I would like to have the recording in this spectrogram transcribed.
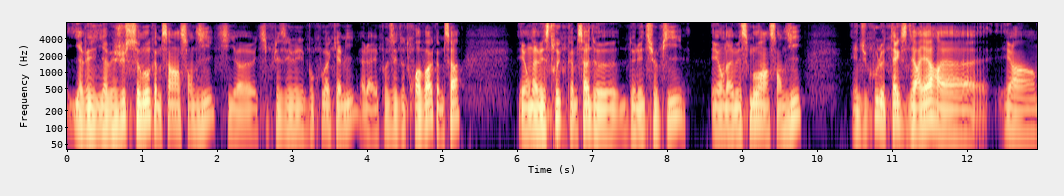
il y avait- il y avait juste ce mot comme ça, incendie, qui, euh, qui plaisait beaucoup à Camille. Elle avait posé deux, trois voix comme ça. Et on avait ce truc comme ça de, l'Éthiopie, et on avait ce mot incendie. Et du coup, le texte derrière euh, est un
